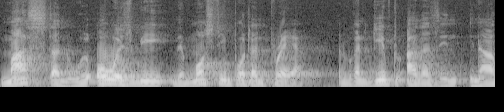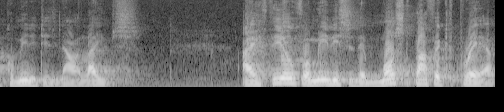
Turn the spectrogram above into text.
must and will always be the most important prayer that we can give to others in, in our communities, in our lives. I feel for me this is the most perfect prayer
